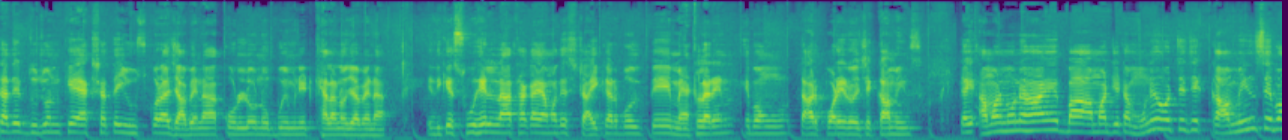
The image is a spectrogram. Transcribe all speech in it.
তাদের দুজনকে একসাথে ইউজ করা যাবে না, করলেও নব্বই মিনিট খেলানো যাবে না। এদিকে সুহেল না থাকায় আমাদের স্ট্রাইকার বলতে ম্যাকলারেন এবং তারপরে রয়েছে কামিন্স। তাই আমার মনে হয় বা আমার যেটা মনে হচ্ছে যে কামিন্স এবং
